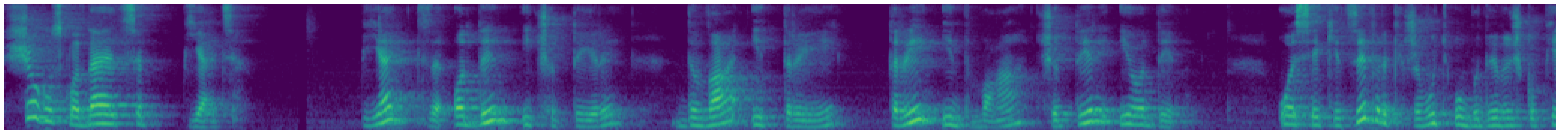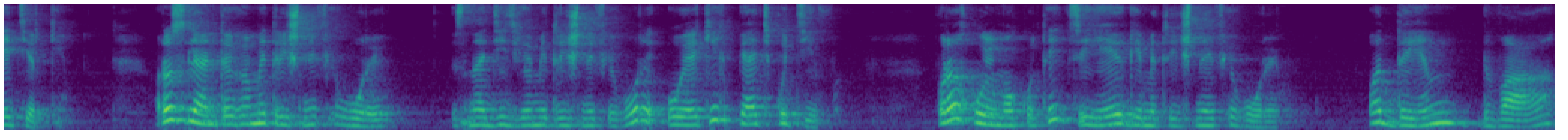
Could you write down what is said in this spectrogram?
З чого складається п'ять? П'ять це один і чотири, два і три, три і два, чотири і один. Ось які циферки живуть у будиночку п'ятірки. Розгляньте геометричні фігури. Знайдіть геометричні фігури, у яких п'ять кутів. Порахуємо кути цієї геометричної фігури. Один, два,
